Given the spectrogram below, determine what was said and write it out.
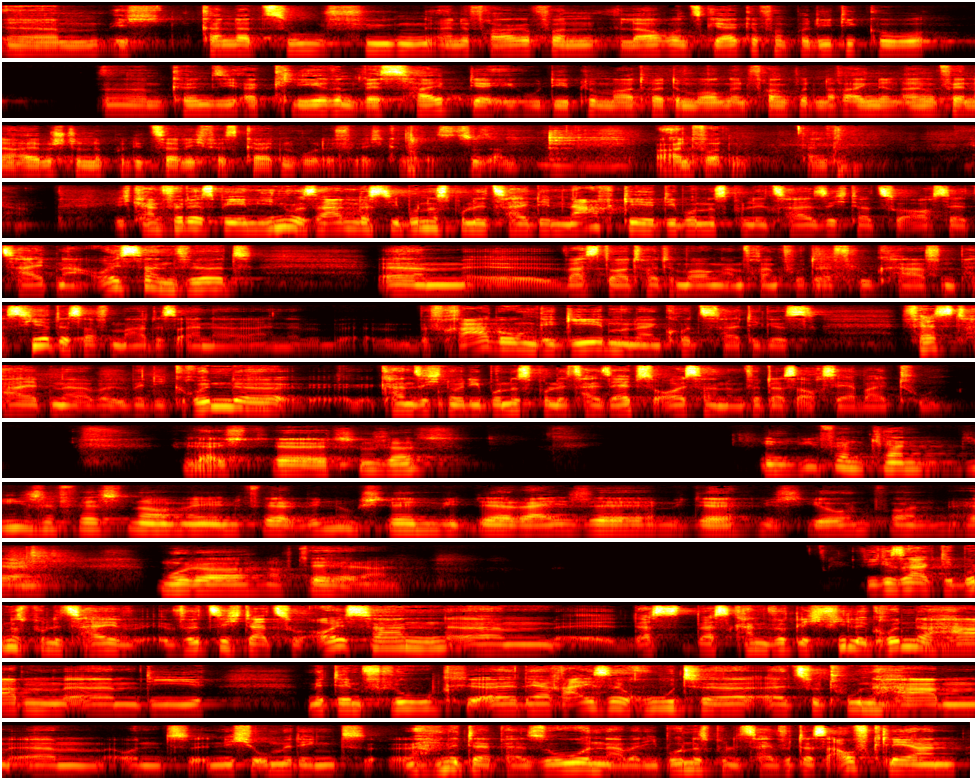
Ähm, ich kann dazu fügen eine Frage von Laurens Gerke von Politico können Sie erklären, weshalb der EU-Diplomat heute Morgen in Frankfurt nach eigenen Angaben für eine halbe Stunde polizeilich festgehalten wurde? Vielleicht können wir das zusammen beantworten. Danke. Ich kann für das BMI nur sagen, dass die Bundespolizei dem nachgeht, die Bundespolizei sich dazu auch sehr zeitnah äußern wird. Ähm, äh, was dort heute Morgen am Frankfurter Flughafen passiert ist. Offenbar hat es eine, eine Befragung gegeben und ein kurzzeitiges Festhalten. Aber über die Gründe kann sich nur die Bundespolizei selbst äußern und wird das auch sehr bald tun. Vielleicht äh, Zusatz. Inwiefern kann diese Festnahme in Verbindung stehen mit der Reise, mit der Mission von Herrn Mura nach Teheran? Wie gesagt, die Bundespolizei wird sich dazu äußern. Ähm, das, das kann wirklich viele Gründe haben, ähm, die mit dem Flug äh, der Reiseroute äh, zu tun haben ähm, und nicht unbedingt mit der Person. Aber die Bundespolizei wird das aufklären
